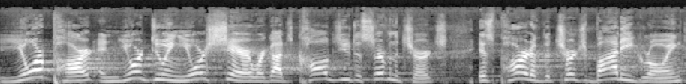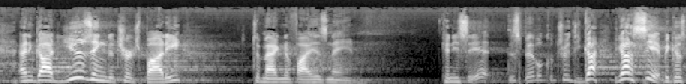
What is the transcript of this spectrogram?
Your part and you're doing your share where God's called you to serve in the church is part of the church body growing and God using the church body to magnify his name. Can you see it? This biblical truth. You got, you got to see it because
